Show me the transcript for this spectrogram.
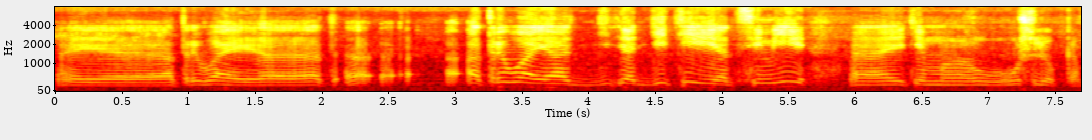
э, отрывая, от, отрывая от, от детей, от семьи э, этим ушлепкам.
